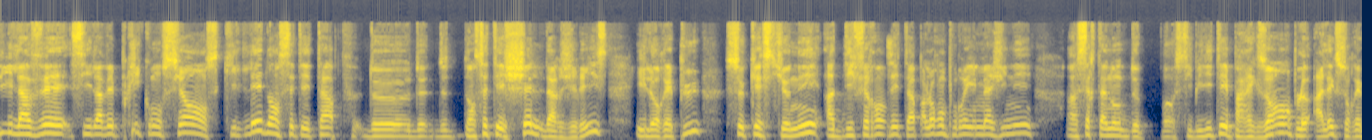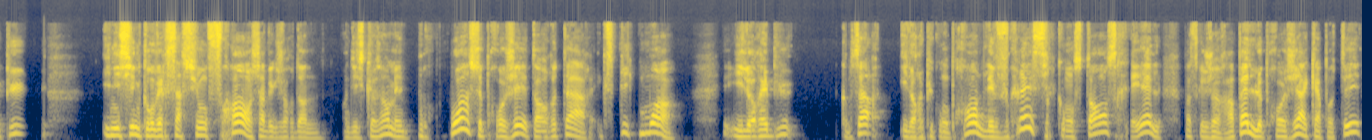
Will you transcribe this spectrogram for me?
s'il avait, s'il avait pris conscience qu'il est dans cette étape de, de- de- dans cette échelle d'Argiris, il aurait pu se questionner à différentes étapes. Alors on pourrait imaginer un certain nombre de possibilités. Par exemple, Alex aurait pu initier une conversation franche avec Jordan en disant, mais pourquoi ce projet est en retard? Explique-moi. Il aurait pu, comme ça, il aurait pu comprendre les vraies circonstances réelles. Parce que je rappelle, le projet a capoté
